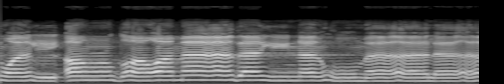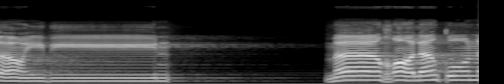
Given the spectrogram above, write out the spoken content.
والارض وما بينهما لاعبين ما خلقناهما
